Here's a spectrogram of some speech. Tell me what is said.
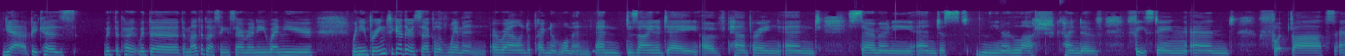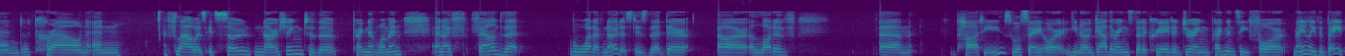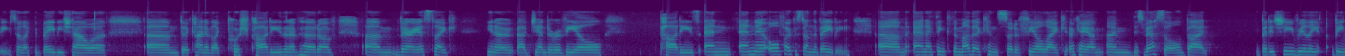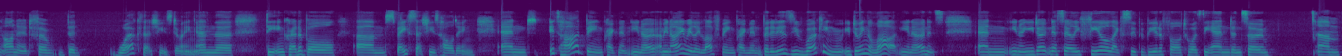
Yeah because with the with the the mother blessing ceremony when you when you bring together a circle of women around a pregnant woman and design a day of pampering and ceremony and just you know lush kind of feasting and foot baths and crown and flowers. It's so nourishing to the pregnant woman. And i've found that what I've noticed is that there are a lot of um, parties, we'll say, or you know, gatherings that are created during pregnancy for mainly the baby. So, like the baby shower, um, the kind of like push party that I've heard of, um, various like you know, uh, gender reveal parties and and they're all focused on the baby um, and I think the mother can sort of feel like okay I'm I'm this vessel but but is she really being honored for the work that she's doing and the the incredible um, space that she's holding. And it's hard being pregnant, you know. I mean, I really loved being pregnant, but it is you're working, you're doing a lot, you know, and it's and you know you don't necessarily feel like super beautiful towards the end, and so. Um,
